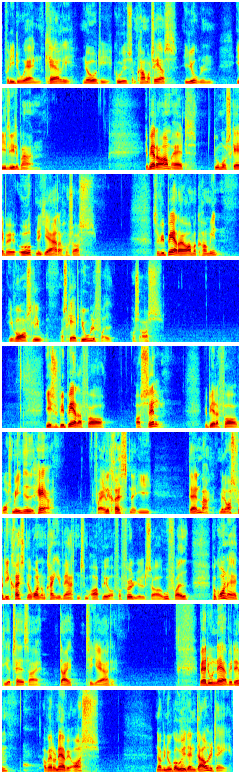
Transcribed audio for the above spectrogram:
fordi du er en kærlig, nådig Gud, som kommer til os i julen i et lille barn. Jeg beder dig om, at du må skabe åbne hjerter hos os. Så vi beder dig om at komme ind i vores liv og skabe julefred hos os. Jesus, vi beder dig for os selv. Vi beder dig for vores menighed her, for alle kristne i Danmark, men også for de kristne rundt omkring i verden, som oplever forfølgelse og ufred, på grund af, at de har taget sig dig til hjerte. Vær du nær ved dem, og vær du nær ved os, når vi nu går ud i den dagligdag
